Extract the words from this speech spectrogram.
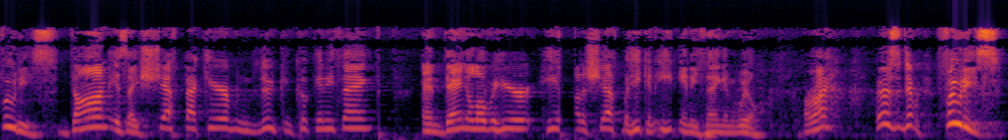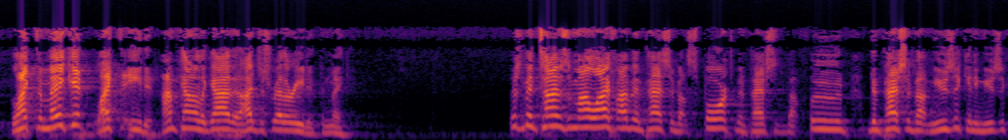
foodies. Don is a chef back here, and the dude can cook anything. And Daniel over here, he's not a chef, but he can eat anything and will. All right? There's a difference. Foodies like to make it, like to eat it. I'm kind of the guy that I'd just rather eat it than make it. There's been times in my life I've been passionate about sports, been passionate about food, been passionate about music. Any music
